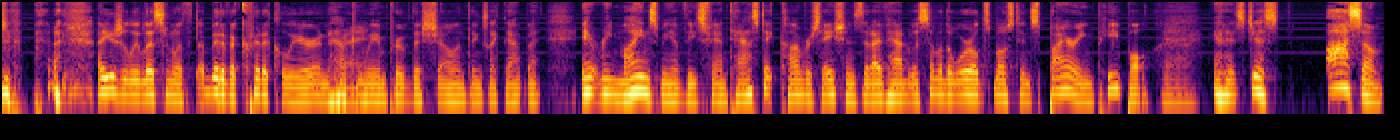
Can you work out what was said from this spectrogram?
I usually listen with a bit of a critical ear and how can we improve this show and things like that. But it reminds me of these fantastic conversations that I've had with some of the world's most inspiring people. Yeah. And it's just awesome.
